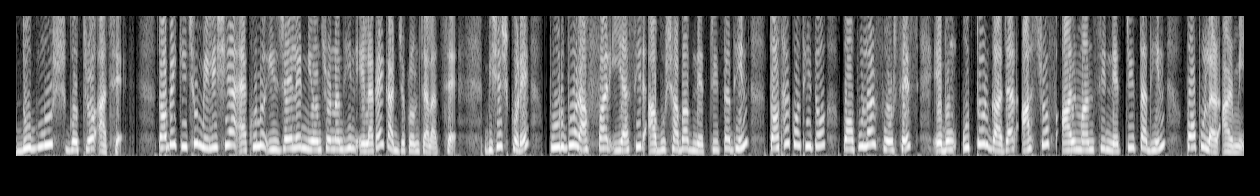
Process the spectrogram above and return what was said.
দুগমুশ গোত্র আছে। তবে কিছু মিলিশিয়া এখনও ইসরায়েলের নিয়ন্ত্রণাধীন এলাকায় কার্যক্রম চালাচ্ছে। বিশেষ করে পূর্ব রাফফার ইয়াসির আবু সাবাব নেতৃত্বাধীন তথাকথিত পপুলার ফোর্সেস এবং উত্তর গাজার আশরফ আল মানসির নেতৃত্বাধীন পপুলার আর্মি।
